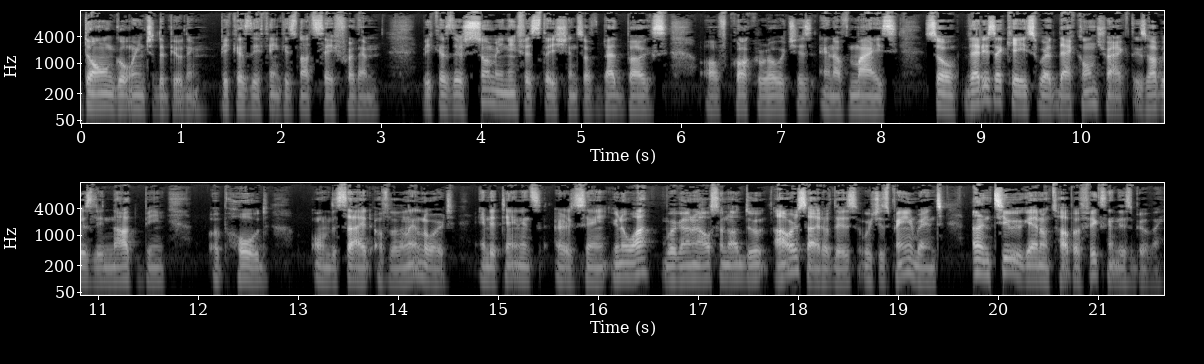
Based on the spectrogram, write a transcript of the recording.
don't go into the building because they think it's not safe for them. Because there's so many infestations of bed bugs of cockroaches and of mice. So that is a case where that contract is obviously not being upheld on the side of the landlord and the tenants are saying you know what? We're to also not do our side of this which is paying rent until you get on top of fixing this building.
